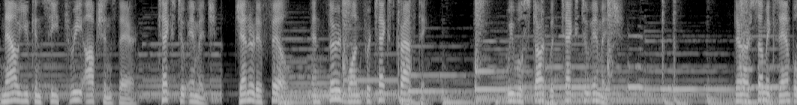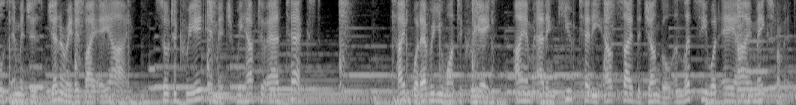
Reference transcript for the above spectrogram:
Now you can see three options there, text to image, generative fill, and third one for text crafting. We will start with text to image. There are some examples images generated by AI, so to create image we have to add text. Type whatever you want to create, I am adding cute teddy outside the jungle and let's see what AI makes from it.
